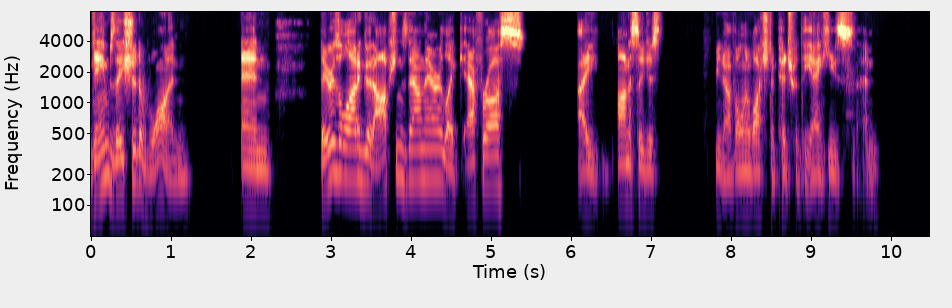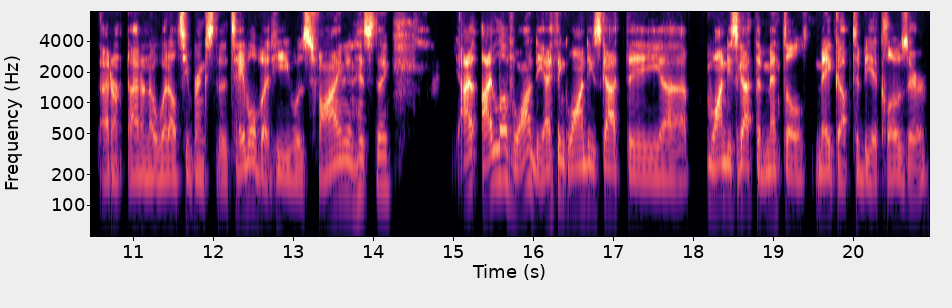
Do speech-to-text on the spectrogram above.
games they should have won. And there's a lot of good options down there. Like Effross, I honestly just, you know, I've only watched him pitch with the Yankees and I don't I don't know what else he brings to the table, but he was fine in his thing. I, I love Wandy. I think Wandy's got the uh Wandy's got the mental makeup to be a closer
